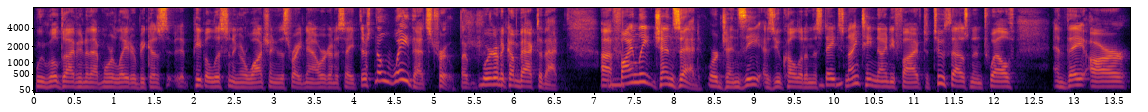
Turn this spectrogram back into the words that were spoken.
We will dive into that more later because uh, people listening or watching this right now are going to say, there's no way that's true, but we're going to come back to that. Uh, mm-hmm. Finally, Gen Z, or Gen Z as you call it in the States, 1995 to 2012, and they are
